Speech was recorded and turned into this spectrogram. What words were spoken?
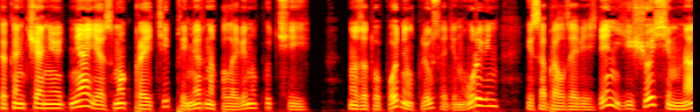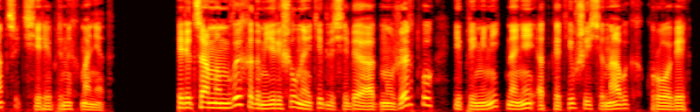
к окончанию дня я смог пройти примерно половину пути, но зато поднял плюс один уровень и собрал за весь день еще 17 серебряных монет. Перед самым выходом я решил найти для себя одну жертву и применить на ней откатившийся навык крови,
